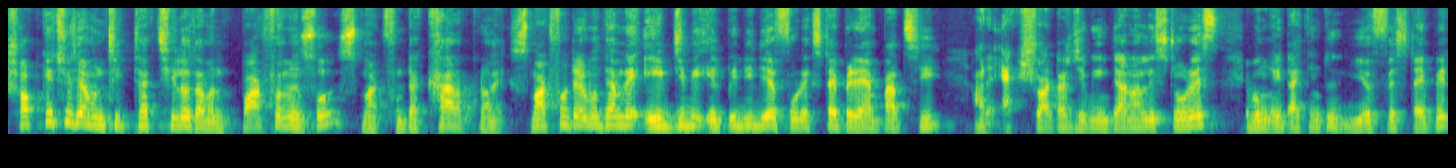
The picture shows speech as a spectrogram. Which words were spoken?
সবকিছু যেমন ঠিকঠাক ছিল, তেমন পারফরমেন্সও স্মার্টফোনটা খারাপ নয়। স্মার্টফোনটার মধ্যে আমরা eight GB LPDDR four X টাইপের র্যাম পাচ্ছি আর একশো আঠাশ জিবি ইন্টারনাল স্টোরেজ এবং এটা কিন্তু ইউএফএস টাইপের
